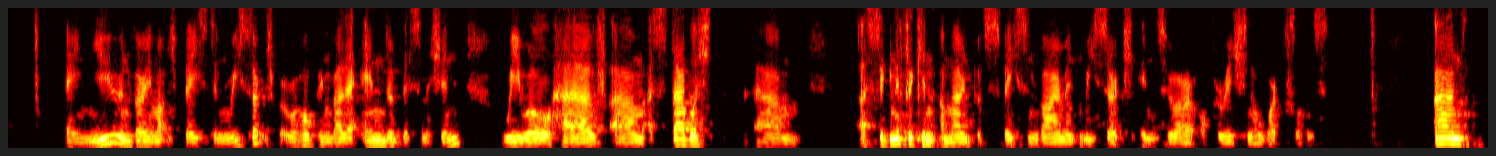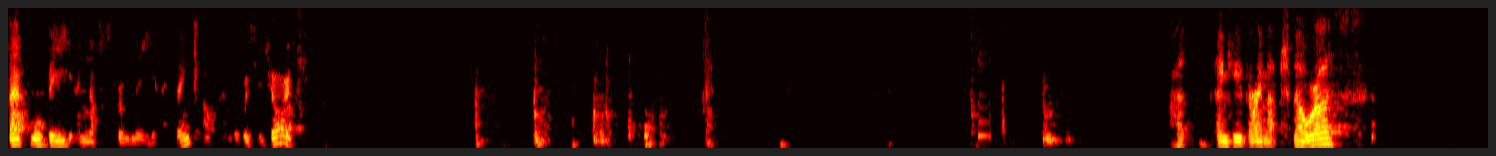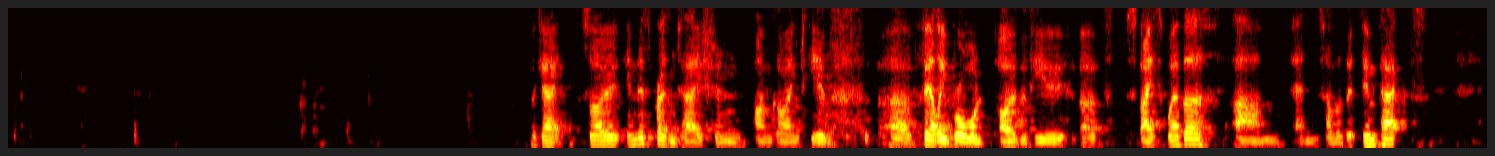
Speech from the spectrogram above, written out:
new and very much based in research, but we're hoping by the end of this mission, we will have um, established um, a significant amount of space environment research into our operational workflows. And that will be enough from me, I think. I'll hand over to George. Thank you very much, Melrose. Okay, so in this presentation, I'm going to give a fairly broad overview of space weather um, and some of its impacts,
